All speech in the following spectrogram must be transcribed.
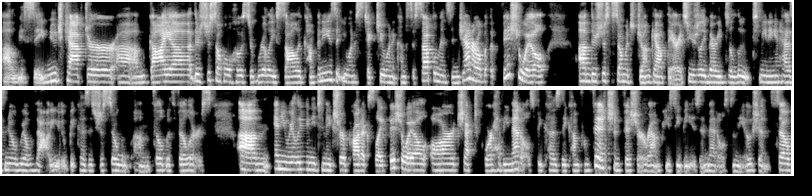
uh, let me see, New Chapter, um, Gaia. There's just a whole host of really solid companies that you want to stick to when it comes to supplements in general. But fish oil um, there's just so much junk out there. It's usually very dilute, meaning it has no real value because it's just so um, filled with fillers. Um, and you really need to make sure products like fish oil are checked for heavy metals because they come from fish and fish are around PCBs and metals in the ocean. So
